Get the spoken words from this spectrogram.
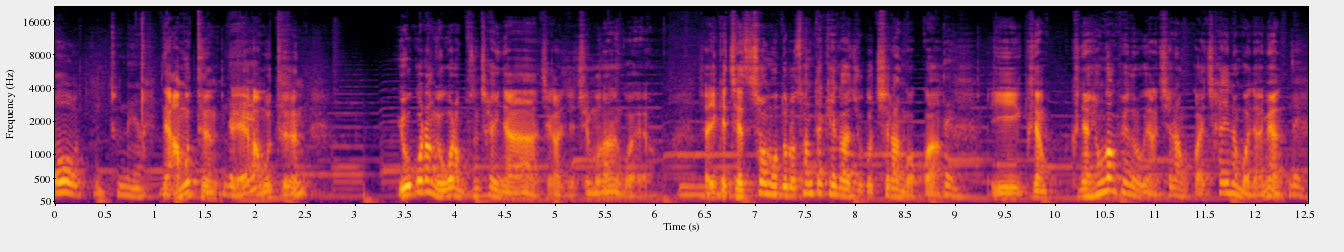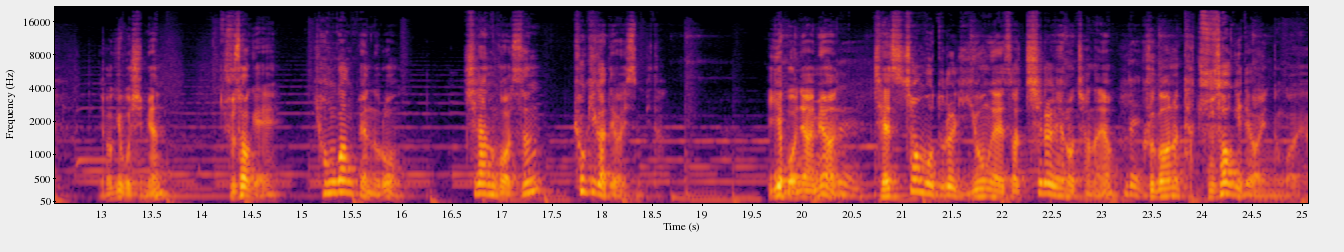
어, 좋네요. 네 아무튼 네, 네. 아무튼 요거랑 요거랑 무슨 차이냐 제가 이제 질문하는 거예요. 음. 자 이게 제스처 모드로 선택해가지고 칠한 것과 네, 이 그냥 그냥 형광펜으로 그냥 칠한 것과의 차이는 뭐냐면 네. 여기 보시면 주석에 형광펜으로 칠한 것은 표기가 되어 있습니다. 이게 오, 뭐냐면 네. 제스처 모드를 이용해서 칠을 해놓잖아요. 네. 그거는 다 주석이 되어 있는 거예요.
